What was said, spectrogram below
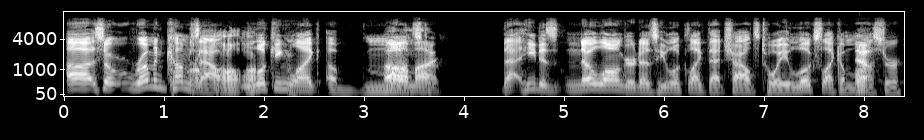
Uh, so Roman comes out looking like a Oh, monster. That he does no longer does he look like that child's toy. He looks like a monster.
